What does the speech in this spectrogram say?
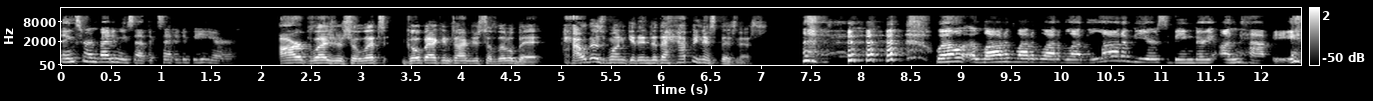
Thanks for inviting me, Seth. Excited to be here. Our pleasure. So let's go back in time just a little bit. How does one get into the happiness business? well, a lot of, lot of, lot of, lot, a lot of years of being very unhappy.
